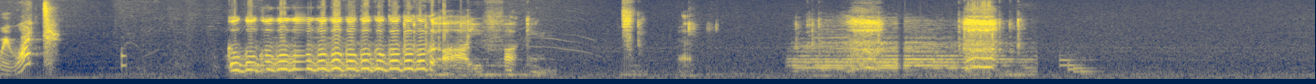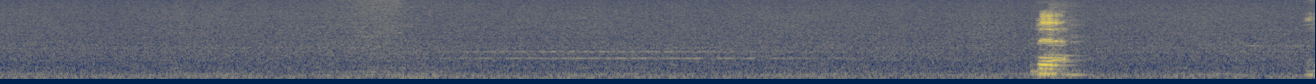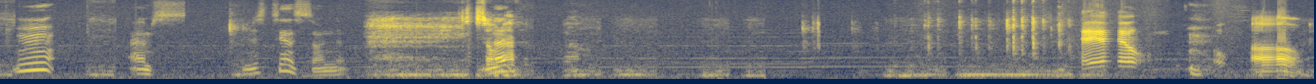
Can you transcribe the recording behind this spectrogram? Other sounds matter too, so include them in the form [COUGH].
Wait, what? Go, go, go, go, go, go, go, go, go, go, go, go, go, go. Oh, you fucking. Yeah. Mm. I'm. You just tinha Sony, So Not... Hell. Oh. oh.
